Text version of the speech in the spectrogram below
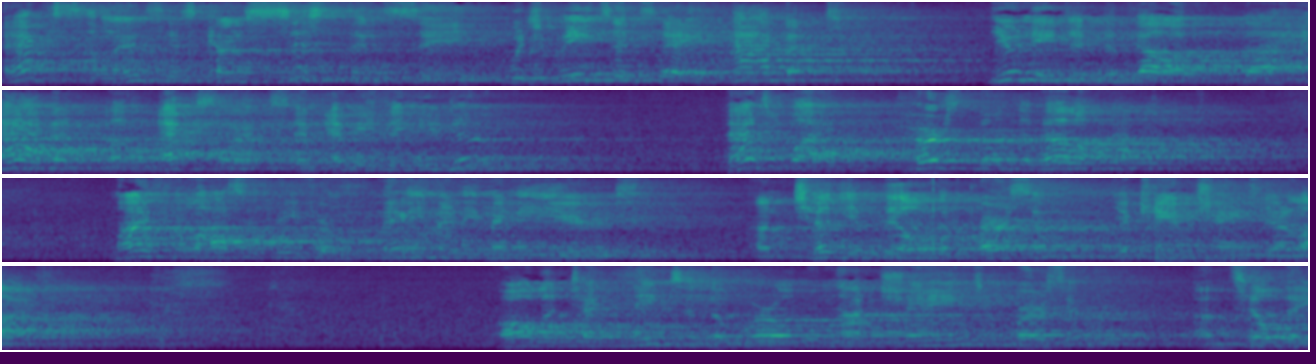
Excellence is consistency, which means it's a habit. You need to develop the habit of excellence in everything you do. That's why personal development, my philosophy for many, many, many years, until you build a person, you can't change their life. All the techniques in the world will not change a person until they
